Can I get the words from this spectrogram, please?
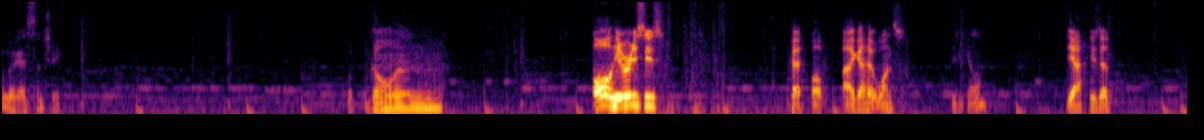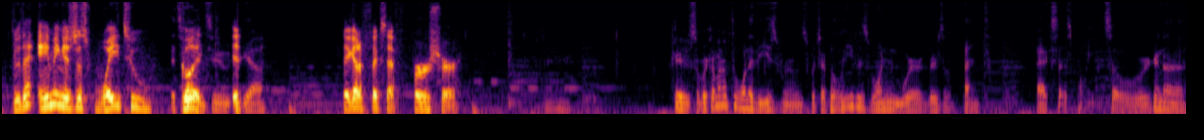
Ooh, I got a sunshake. Going. Oh, he already sees. Okay, well, I got hit once. Did you kill him? Yeah, he's dead. Dude, that aiming is just way too It's good. way too. It- yeah. They gotta fix that for sure. Okay, so we're coming up to one of these rooms, which I believe is one where there's a vent access point. So we're gonna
